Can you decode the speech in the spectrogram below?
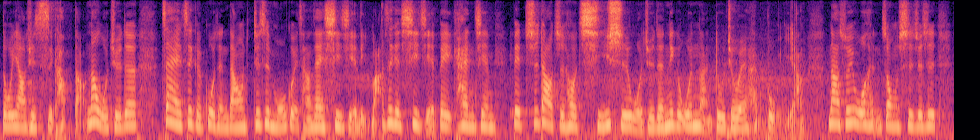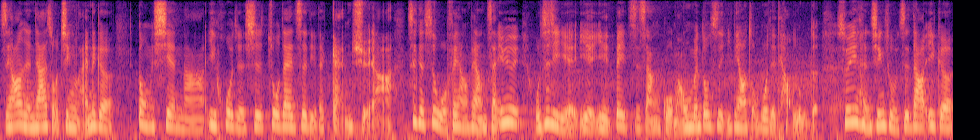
都要去思考到。那我觉得在这个过程当中，就是魔鬼藏在细节里嘛，这个细节被看见、被知道之后，其实我觉得那个温暖度就会很不一样。那所以我很重视，就是只要人家走进来，那个动线啊，亦或者是坐在这里的感觉啊，这个。是我非常非常赞，因为我自己也也也被智商过嘛，我们都是一定要走过这条路的，所以很清楚知道一个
